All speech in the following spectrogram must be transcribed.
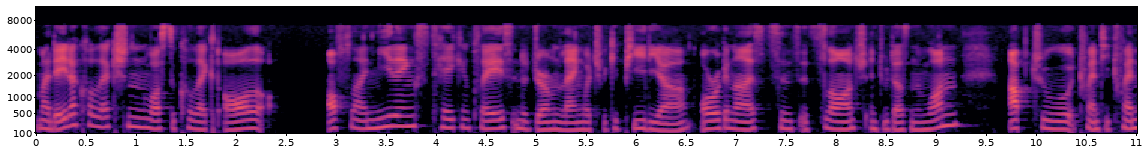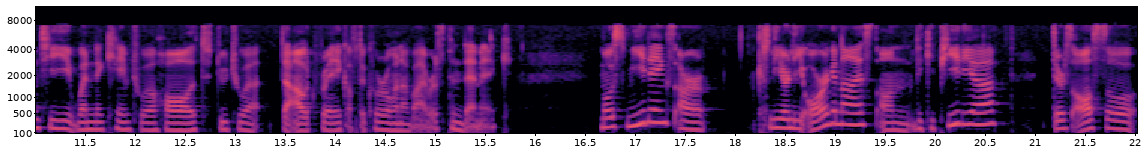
my data collection was to collect all offline meetings taking place in the German language Wikipedia, organized since its launch in 2001 up to 2020 when they came to a halt due to a, the outbreak of the coronavirus pandemic. Most meetings are clearly organized on Wikipedia. There's also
